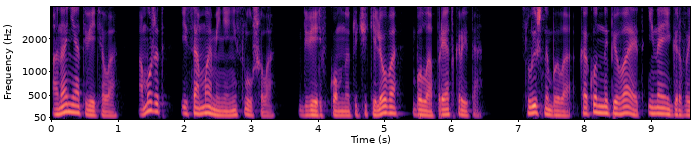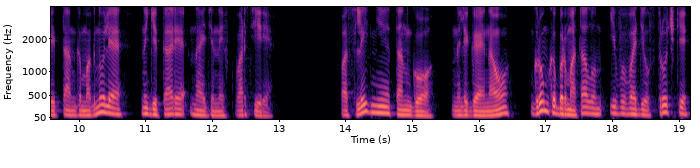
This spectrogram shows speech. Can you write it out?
Она не ответила, а может, и сама меня не слушала. Дверь в комнату Чекилева была приоткрыта. Слышно было, как он напевает и наигрывает танго «Магнолия» на гитаре, найденной в квартире. Последнее танго, налегая на «о», громко бормотал он и выводил строчки,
